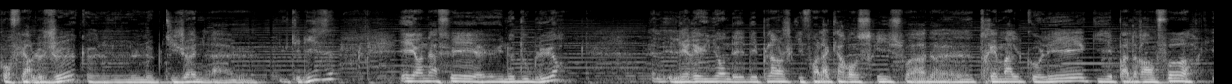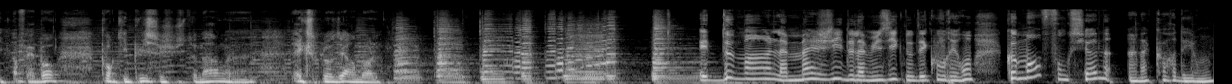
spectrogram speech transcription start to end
pour faire le jeu, que le petit jeune là, utilise, et on a fait une doublure les réunions des, planches qui font la carrosserie soient euh, très mal collées, qu'il n'y ait pas de renfort, enfin bon, pour qu'ils puissent justement euh, exploser en vol. Et demain, la magie de la musique, nous découvrirons comment fonctionne un accordéon.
